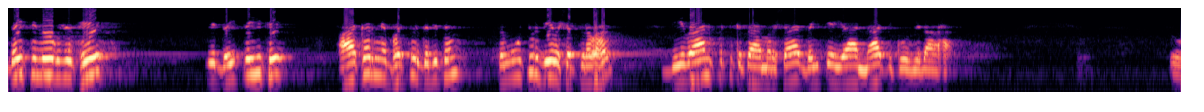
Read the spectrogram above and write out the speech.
दैत्य लोग जो थे, वे दैत्य ही थे। आकर ने भरतुर गदितम समूचुर देव शत्रव, देवान प्रतिकता मर्षा दैत्य या नाच को विदा तो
